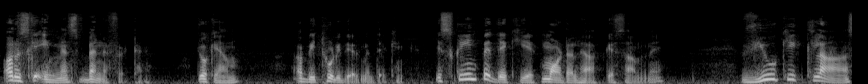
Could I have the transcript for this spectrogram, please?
اور اس کے امینس بینیفٹ ہیں، جو کہ ہم ابھی تھوڑی دیر میں دیکھیں گے۔ اسکرین پہ دیکھیے ایک ماڈل ہے آپ کے سامنے۔ ویو کی کلاس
